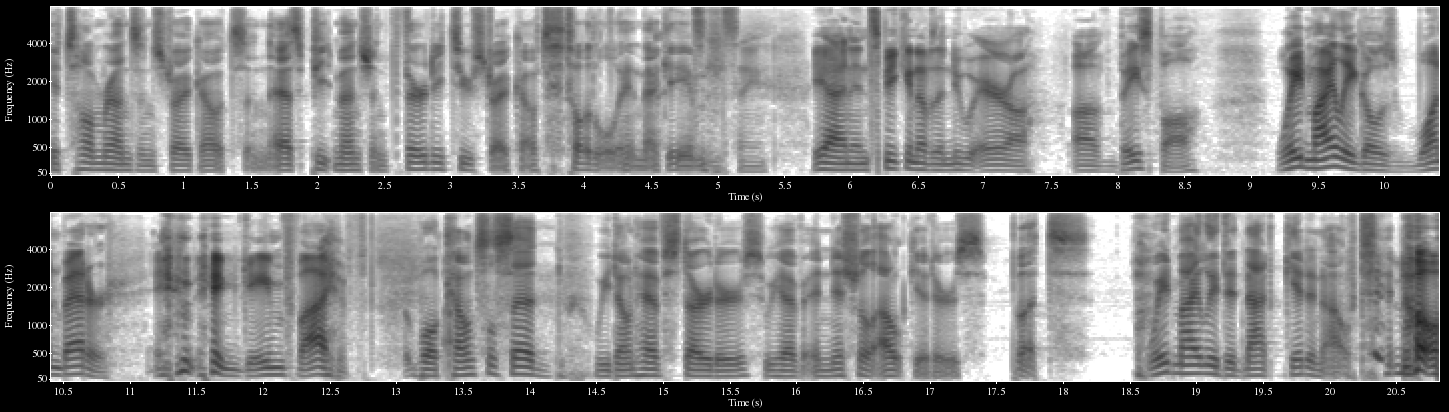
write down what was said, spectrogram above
It's home runs and strikeouts, and as Pete mentioned, 32 strikeouts total in that game. it's insane. Yeah, and then speaking of the new era of baseball, Wade Miley goes one batter in, in Game Five. Well, Counsell said we don't have starters. We have initial outgetters, but Wade Miley did not get an out. No,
